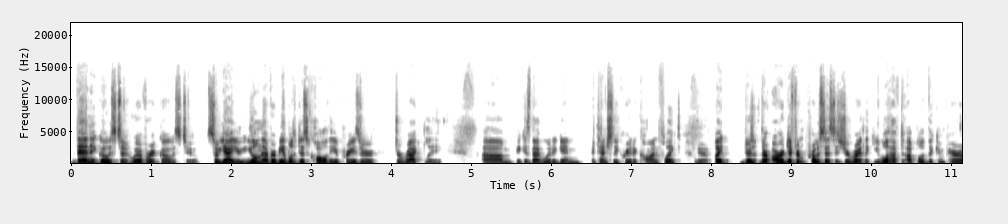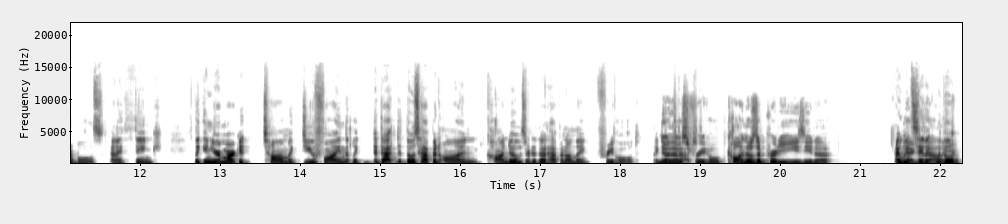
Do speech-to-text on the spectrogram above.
then it goes to whoever it goes to. So yeah, you, you'll never be able to just call the appraiser directly. Um, because that would again potentially create a conflict. Yeah. But there's there are different processes. You're right. Like you will have to upload the comparables, and I think like in your market tom like do you find that like did that did those happen on condos or did that happen on like freehold like no, that was detached? freehold. Condos are pretty easy to. i would say like would, value. tho-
